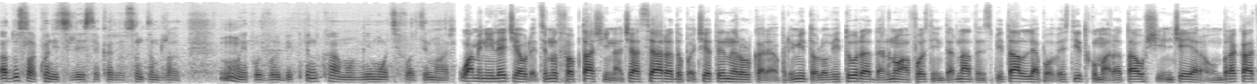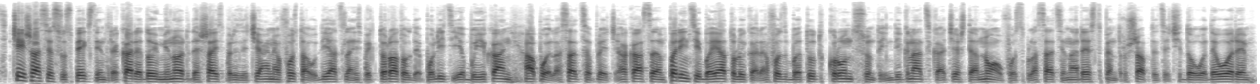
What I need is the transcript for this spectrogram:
adus la condițiile astea care s-au întâmplat. Nu mai pot vorbi, pentru că am emoții foarte mari. Oamenii legii au reținut făptașii în acea seară după ce tânărul care a primit o lovitură, dar nu a fost internat în spital, le-a povestit cum arătau și în ce erau îmbrăcați. Cei șase suspecți, dintre care doi minori de 16 ani, au fost audiați la Inspectoratul de Poliție Buicani, apoi lăsați să plece acasă. Părinții băiatului care a fost bătut crunt sunt indignați că aceștia nu au fost plasați în arest pentru 72 de ore.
